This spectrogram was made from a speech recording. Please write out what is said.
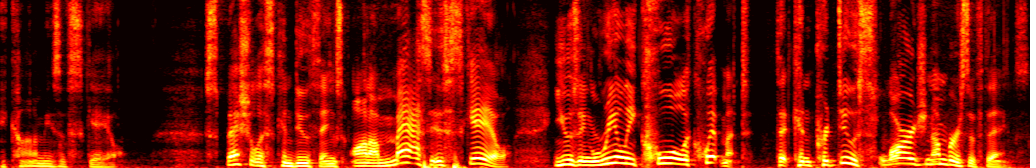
Economies of scale. Specialists can do things on a massive scale using really cool equipment that can produce large numbers of things.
